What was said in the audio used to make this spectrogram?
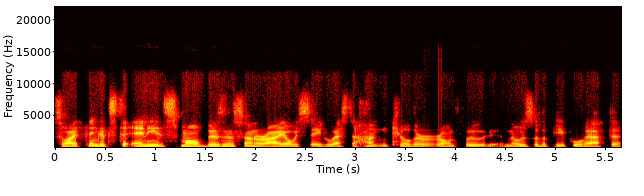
So I think it's to any small business owner, I always say, who has to hunt and kill their own food. And those are the people who have to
